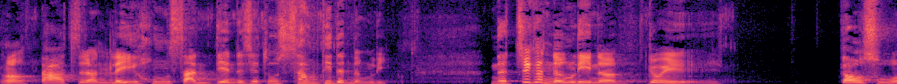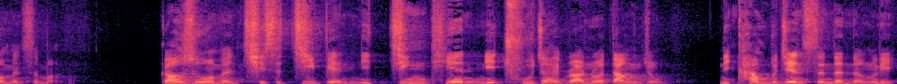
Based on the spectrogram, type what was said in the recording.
啊，大自然雷轰闪电，这些都是上帝的能力。那这个能力呢，各位告诉我们什么？告诉我们，其实即便你今天你处在软弱当中，你看不见神的能力，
